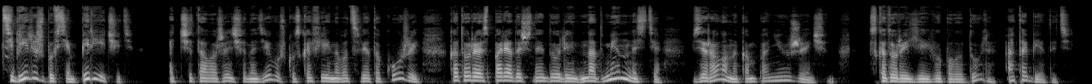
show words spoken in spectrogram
тебе лишь бы всем перечить. Отчитала женщина девушку с кофейного цвета кожей, которая с порядочной долей надменности взирала на компанию женщин, с которой ей выпала доля отобедать.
